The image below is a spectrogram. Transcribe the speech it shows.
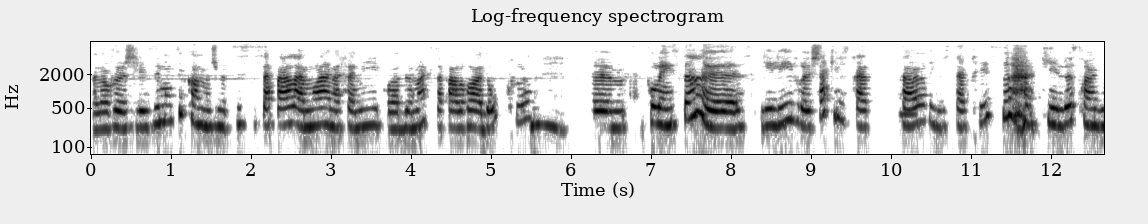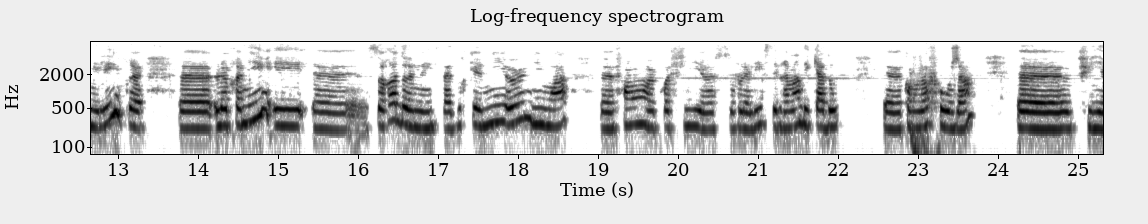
alors euh, je les ai montées comme je me dis, si ça parle à moi, à ma famille, probablement que ça parlera à d'autres. Euh, pour l'instant, les livres, chaque illustrateur, illustratrice qui illustre un de mes livres, le premier est, sera donné. C'est-à-dire que ni eux ni moi font un profit sur le livre. C'est vraiment des cadeaux qu'on offre aux gens. puis,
